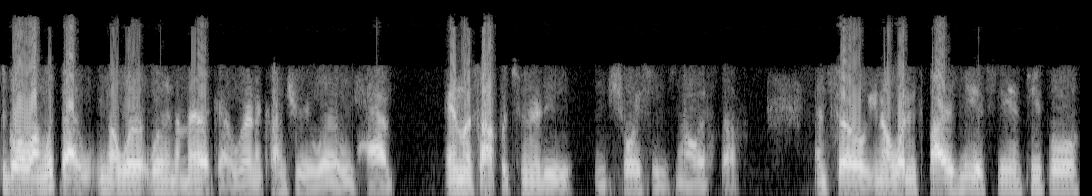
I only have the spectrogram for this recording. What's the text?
to go along with that, you know, we're we're in America. We're in a country where we have endless opportunity and choices and all this stuff. And so, you know, what inspires me is seeing people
